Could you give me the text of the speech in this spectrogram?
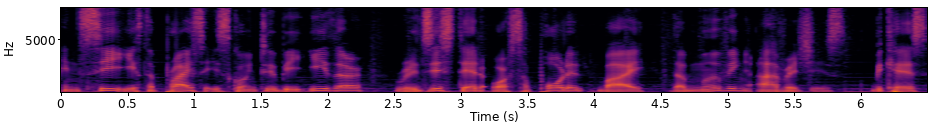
and see if the price is going to be either resisted or supported by the moving averages. Because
